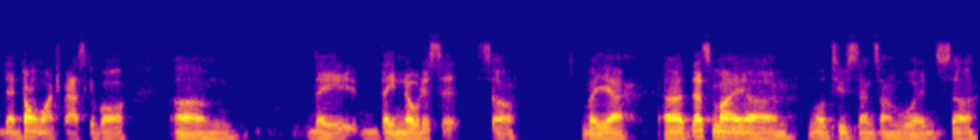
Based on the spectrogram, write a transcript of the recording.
that don't watch basketball, um, they they notice it. So, but yeah, uh, that's my um, little two cents on Wood. So,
